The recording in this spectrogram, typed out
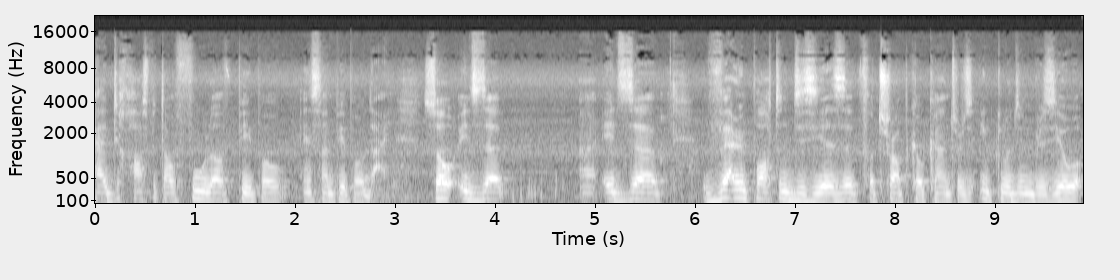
had the hospital full of people and some people die. So it's a, uh, it's a very important disease for tropical countries, including Brazil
